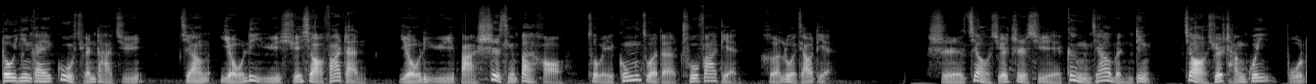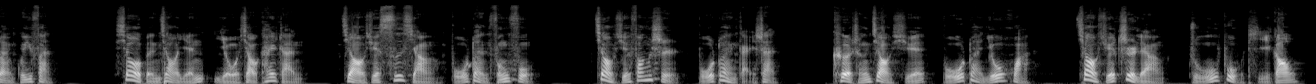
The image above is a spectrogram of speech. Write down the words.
都应该顾全大局，将有利于学校发展、有利于把事情办好作为工作的出发点和落脚点，使教学秩序更加稳定，教学常规不断规范。校本教研有效开展，教学思想不断丰富，教学方式不断改善，课程教学不断优化，教学质量逐步提高。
